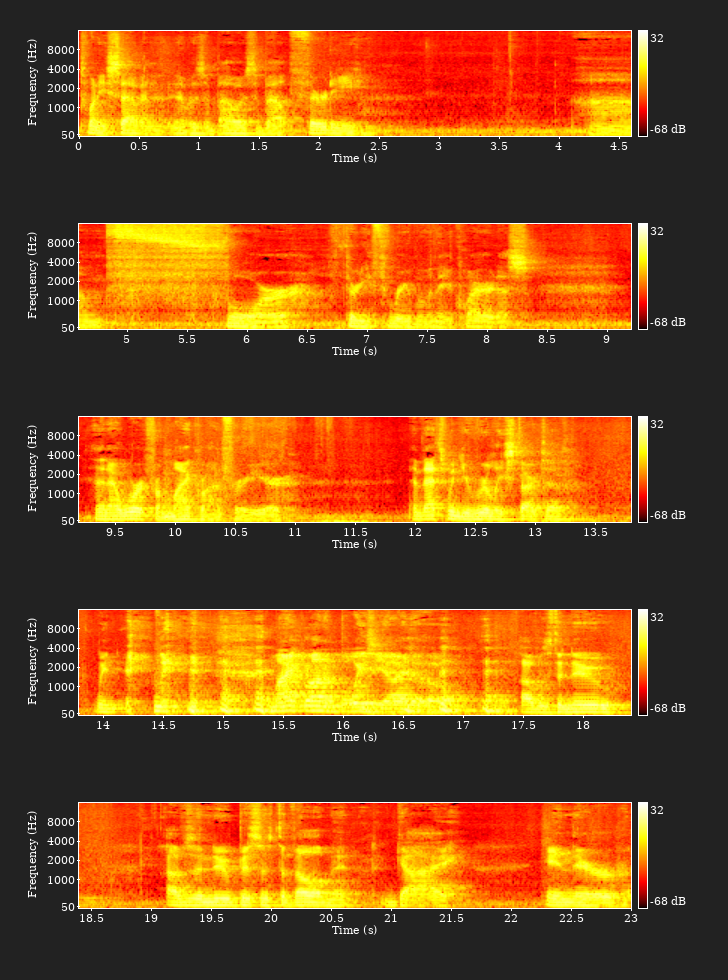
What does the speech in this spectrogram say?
27. And it was about, I was about 30, um, four, 33 when they acquired us. And I worked for Micron for a year and that's when you really start to. When, Micron in Boise, Idaho, I was the new, I was the new business development guy in their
